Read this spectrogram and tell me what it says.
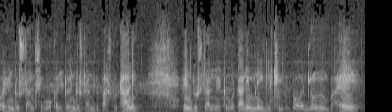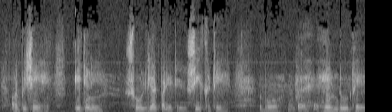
और हिंदुस्तान से वो करे तो हिंदुस्तान के पास तो था नहीं। हिंदुस्तान ने तो वो तालीम नहीं दी थी और यूँ भय और पीछे इतने सोल्जर पड़े थे, सिख थे, वो हिंदू थे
